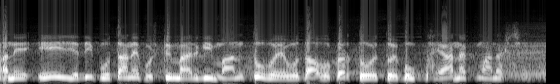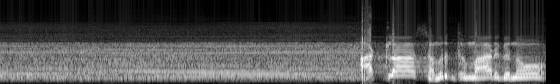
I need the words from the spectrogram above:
અને એ યદિ પોતાને પુષ્ટિ માર્ગી માનતો હોય એવો દાવો કરતો હોય, તો એ બહુ ભયાનક માણસ છે. આટલા સમૃદ્ધ માર્ગનો,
